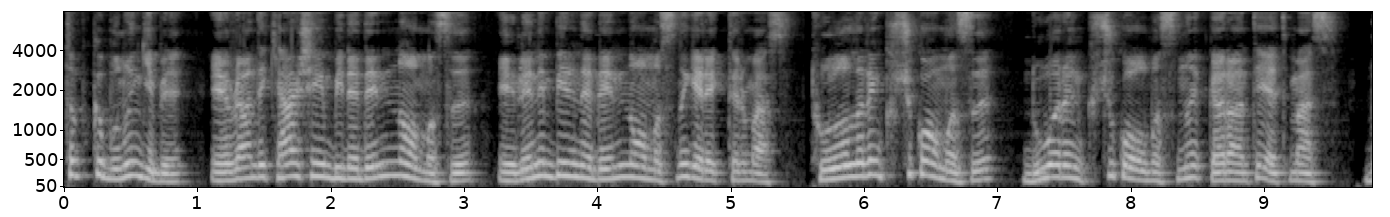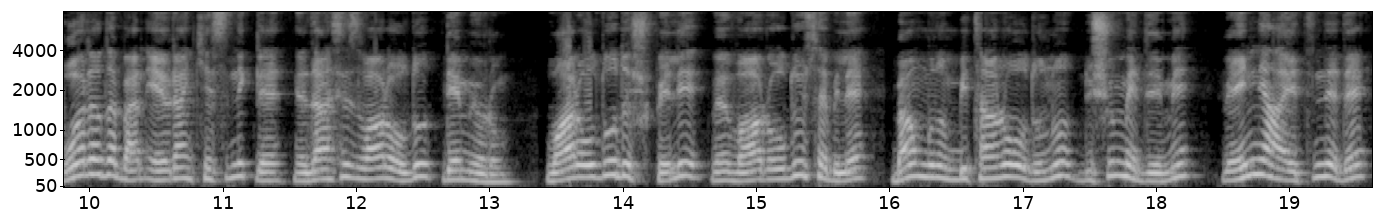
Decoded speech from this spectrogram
Tıpkı bunun gibi evrendeki her şeyin bir nedeninin olması evrenin bir nedeninin olmasını gerektirmez. Tuğlaların küçük olması duvarın küçük olmasını garanti etmez. Bu arada ben evren kesinlikle nedensiz var oldu demiyorum. Var olduğu da şüpheli ve var olduysa bile ben bunun bir tanrı olduğunu düşünmediğimi ve en nihayetinde de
